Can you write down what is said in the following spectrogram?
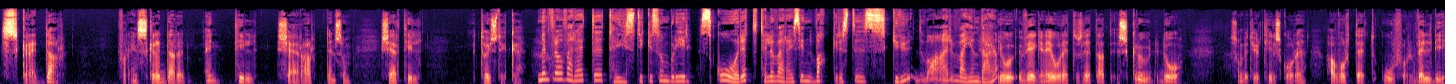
skredder. For en skredder er en tilskjærer, den som skjærer til tøystykket. Men fra å være et eh, tøystykke som blir skåret, til å være i sin vakreste skrud, hva er veien der, da? Jo, veien er jo rett og slett at skrud da, som betyr tilskåret, har blitt et ord for veldig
